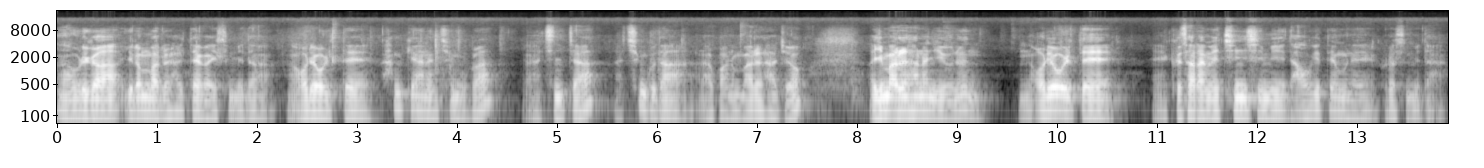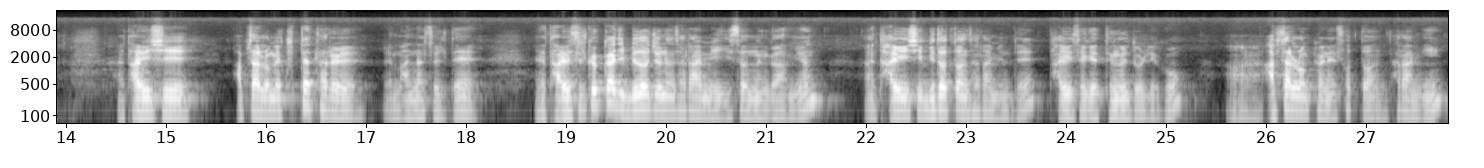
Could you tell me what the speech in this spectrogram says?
아, 우리가 이런 말을 할 때가 있습니다. 어려울 때 함께하는 친구가 아, 진짜 친구다라고 하는 말을 하죠. 아, 이 말을 하는 이유는 음, 어려울 때 그 사람의 진심이 나오기 때문에 그렇습니다. 아, 다윗이 압살롬의 쿠데타를 만났을 때 에, 다윗을 끝까지 믿어주는 사람이 있었는가 하면 아, 다윗이 믿었던 사람인데 다윗에게 등을 돌리고 아, 압살롬 편에 섰던 사람이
